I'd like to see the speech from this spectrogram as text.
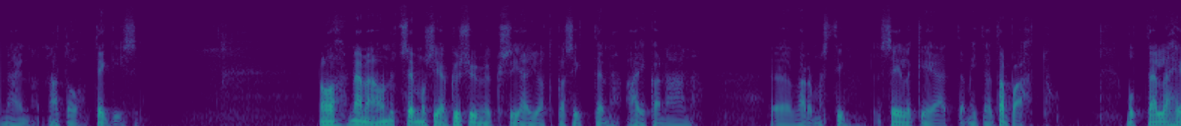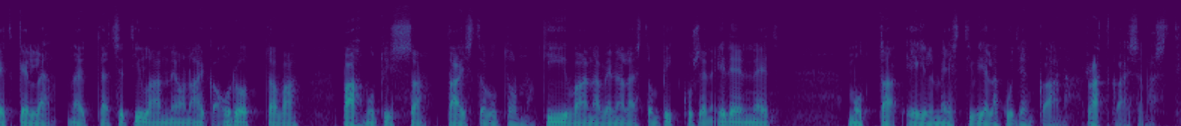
näin NATO tekisi. No, nämä on nyt semmoisia kysymyksiä, jotka sitten aikanaan varmasti selkeää, että mitä tapahtuu. Mutta tällä hetkellä näyttää, että se tilanne on aika odottava. Pahmutissa taistelut on kiivaana, venäläiset on pikkusen edenneet, mutta ei ilmeisesti vielä kuitenkaan ratkaisevasti.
